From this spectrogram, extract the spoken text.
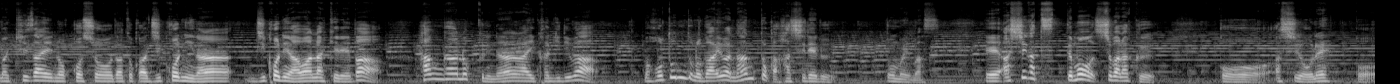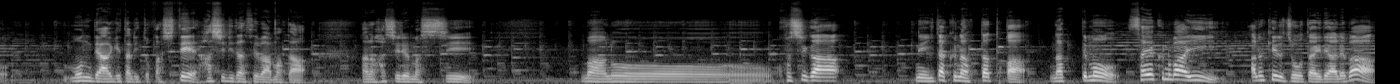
まあ、機材の故障だとか事故にな事故に遭わなければハンガーノックにならない限りは、まあ、ほとんどの場合はなんとか走れると思います、えー、足がつってもしばらくこう足をねこう揉んであげたりとかして走り出せばまたあの走れますしまああのー、腰が、ね、痛くなったとかなっても最悪の場合歩ける状態であれば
